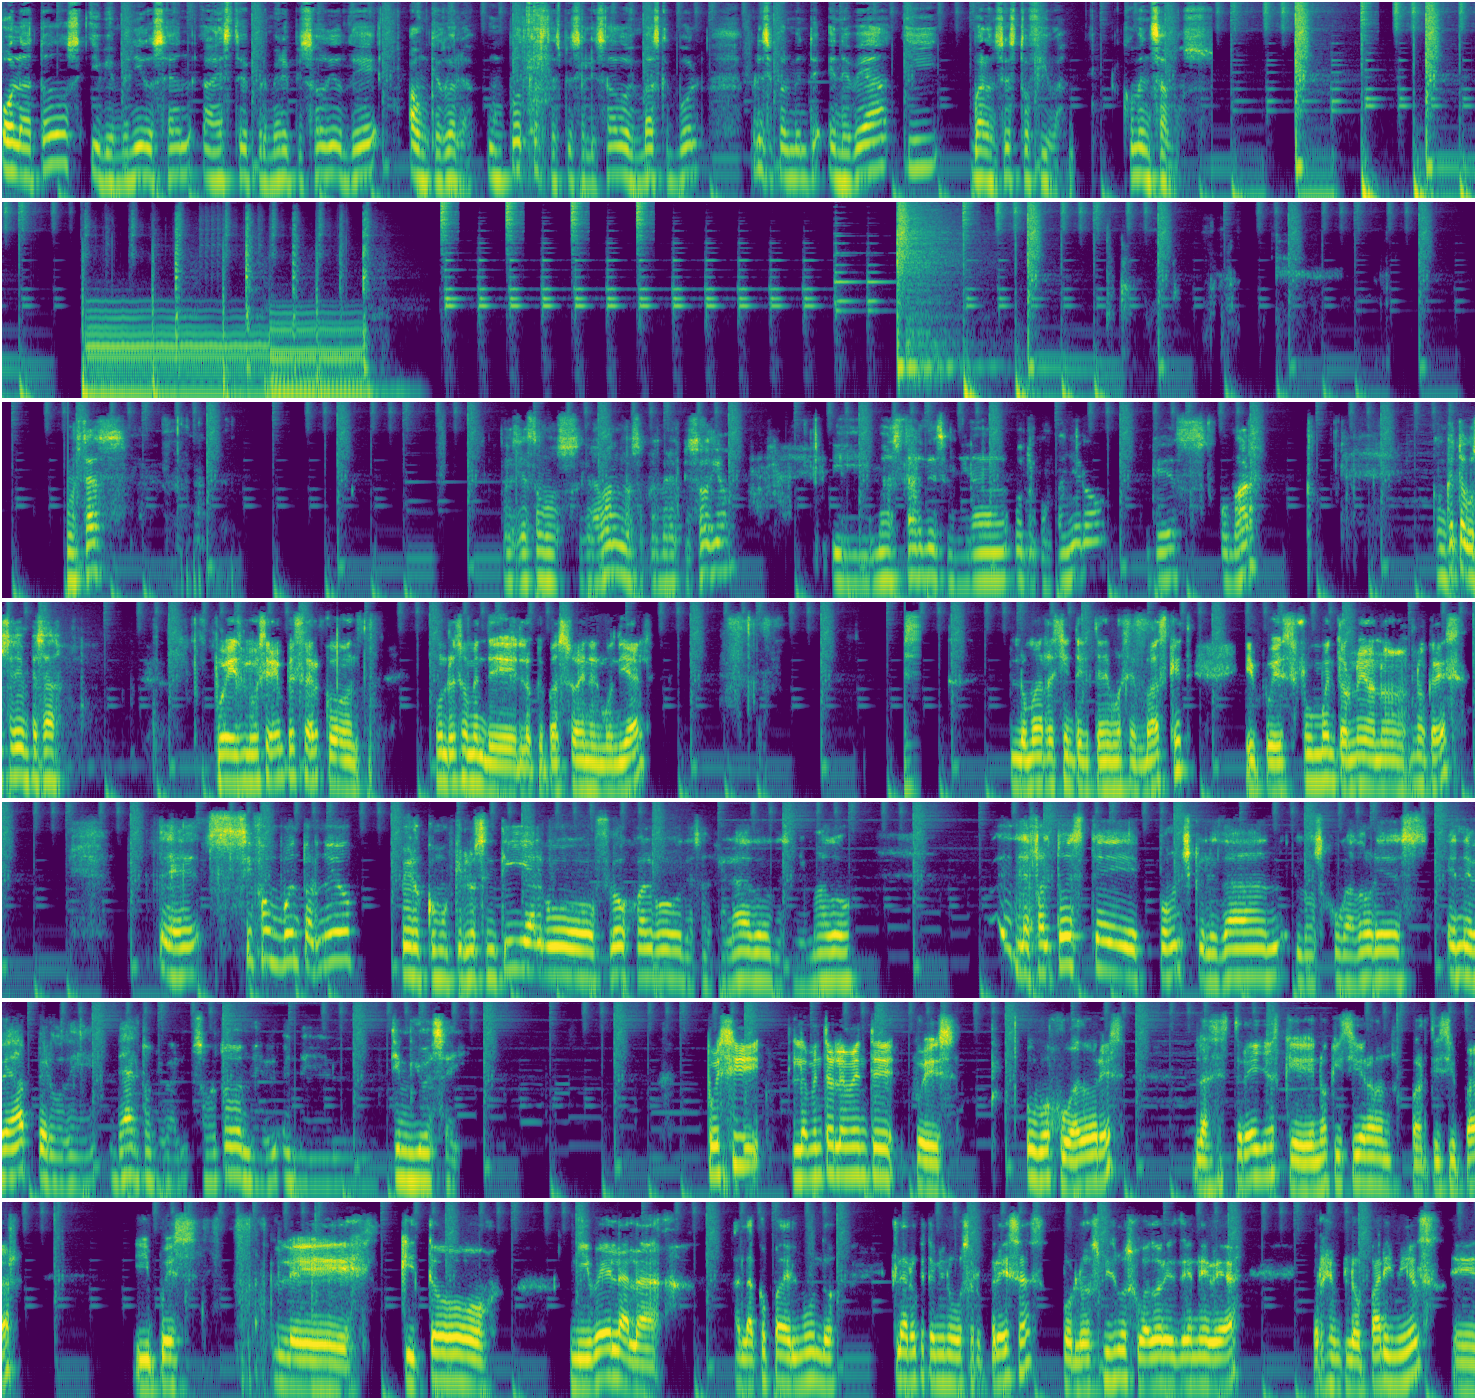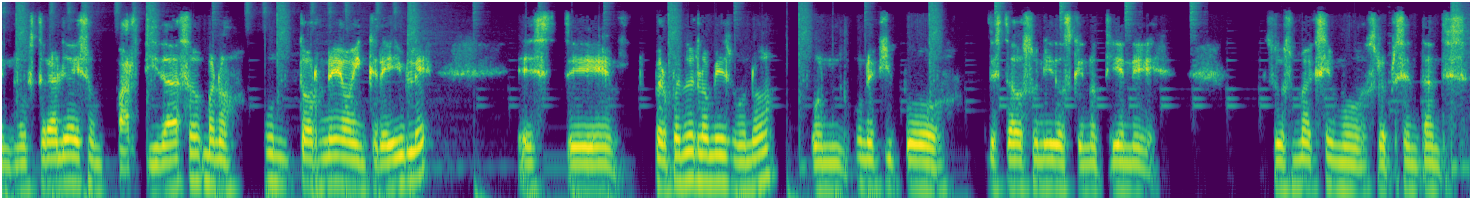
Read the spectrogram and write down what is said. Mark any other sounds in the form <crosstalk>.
Hola a todos y bienvenidos sean a este primer episodio de Aunque Duela, un podcast especializado en básquetbol, principalmente NBA y baloncesto FIBA. Comenzamos. Estás? Pues ya estamos grabando nuestro primer episodio y más tarde se unirá otro compañero que es Omar. ¿Con qué te gustaría empezar? Pues me gustaría empezar con un resumen de lo que pasó en el Mundial. Lo más reciente que tenemos en básquet. Y pues fue un buen torneo, ¿no, ¿no crees? Eh, sí fue un buen torneo, pero como que lo sentí algo flojo, algo desangelado, desanimado. Le faltó este punch que le dan los jugadores NBA, pero de, alto nivel, sobre todo en el, en el Team USA. Pues sí, lamentablemente, pues hubo jugadores, las estrellas que no quisieron participar y pues le quitó nivel a la, a la Copa del Mundo. Claro que también hubo sorpresas por los mismos jugadores de NBA. Por ejemplo, Patty Mills en Australia hizo un partidazo, bueno, un torneo increíble. Este, pero pues no es lo mismo, ¿no? Con un equipo de Estados Unidos que no tiene sus máximos representantes.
